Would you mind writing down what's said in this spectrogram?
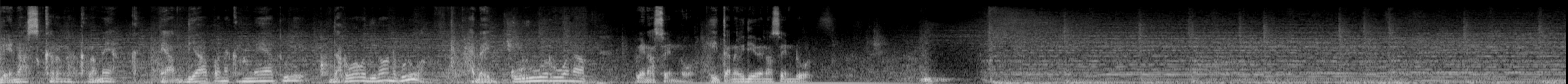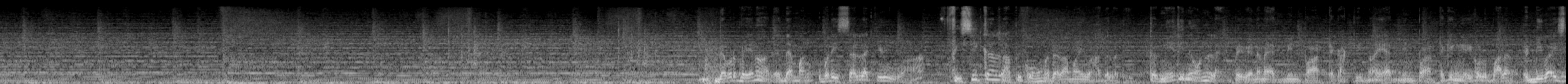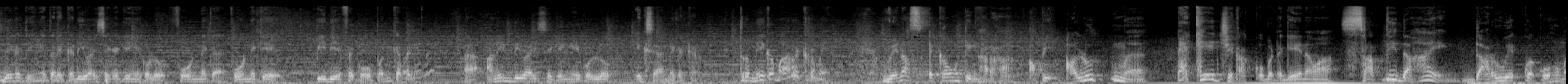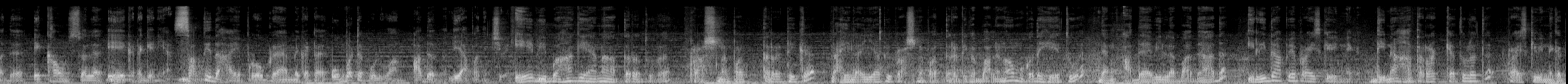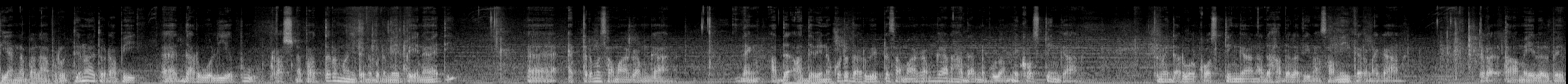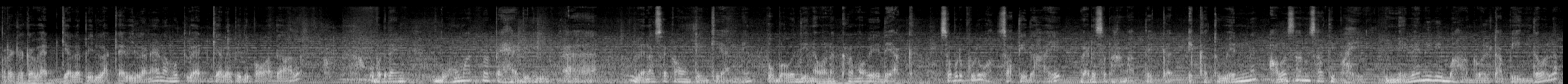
වෙනස් කරන ක්‍රමයක්. අධ්‍යාපන ක්‍රමය තුළේ දරුවව දිනවන්න පුළුවන්. හැබැයි ගුරුවරුවන වෙනස්සෙන්න්න හිතන විදි වෙනස්සෙන්ඩුව දවට බේනවාද දැමන් ඔබට ඉස්සල්ල කිව්වා ෆිසිකල් අපි කොහොමද ළමයි වාදලති මේ තින ඔන්න ලැප වෙන ඇඩමින් පාට් එකක්කින්න ඇඩමින් පාට්කින් ඒකොල බල ඩිවයිස් දෙකින් එතර එක ඩිවයිස එකකින් එකොල ෆෝන් එක ෆෝන් එක පඩF එක ඕපන් කරගෙන අනි ඩිවයිස එකෙන් ඒකොල්ලෝ එක්ෂෑම් එක කර තුර මේක මාර ක්‍රමය වෙනස් එකකවුන්ටිං හරහා අපි අලුත්ම පැකේජ් එකක් ඔබට ගේනවා. සති දහයෙන් දරුවෙක්ව කොහොමද එකකවන්ස්වල ඒකට ගෙනිය සති දහය ප්‍රෝග්‍රෑම් එකට ඔබට පුළුවන් අදම ලියාපතිච්චේ ඒ විභාග යන අතරතුර ප්‍රශ්නපත්තර ටික දහිලයි අපි ප්‍රශ්නපත්තර ටික බලනවා. මොකද හේතුව දැන් අදඇවිල්ල බදාද ඉරිද අපේ ප්‍රයිස්කවින්න එක. දින හතරක් ඇතුළත ප්‍රයිස්කිවින්න එක තියන්න බලාපොරොත්තිනවා තොට අපි දරුවලියපු ප්‍රශ්නපත්තර මහිතනට මේ පේන ඇති. ඇත්තරම සමාගම් ගාන දැන් අද අද වෙනකොට දරුවෙක්ට සමාගම් ගාන හදන්න පුළුවන් මේ කොස්ටිං ගාන. මේ දරුව කොස්ටිං ගාන අද හදලා තියෙන සමීකරණ ගාන. තර තාමේල් පේපර එක වැඩ් ගැල පිල්ලක් ඇවිල්ලනෑ නමුත් වැඩ් ගැල පිළි පවදාල ඔබට දැන් බොහොමත්ම පැහැදිලි වෙනස කවුන්ටිං කියන්නේ ඔබව දිනවන ක්‍රමවේදයක්. සබට පුළුවන්. සතිදායේ වැඩසටහනත් එක්ක එකතු වෙන්න අවසන් සති පහේ මෙවැනි විභාගවලට අපි ඉන්දවල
